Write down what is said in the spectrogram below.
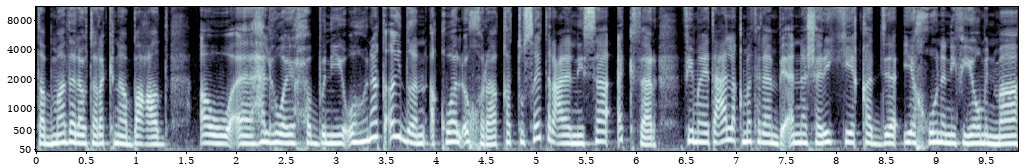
طب ماذا لو تركنا بعض؟ أو هل هو يحبني؟ وهناك أيضا أقوال أخرى قد تسيطر على النساء أكثر فيما يتعلق مثلا بأن شريكي قد يخونني في يوم ما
